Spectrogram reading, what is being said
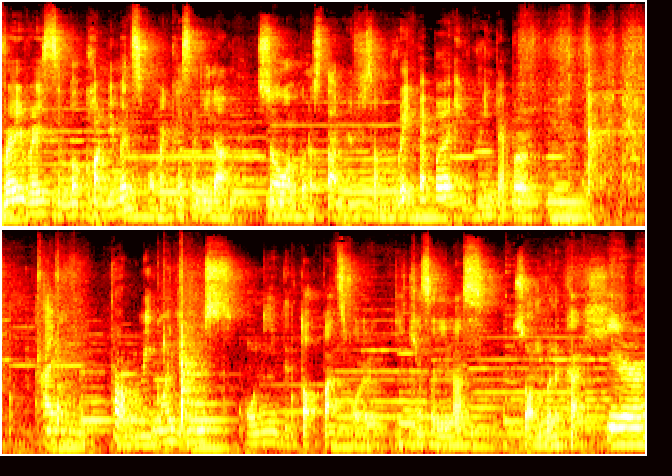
very very simple condiments for my quesadilla. So I'm gonna start with some red pepper and green pepper. I'm probably going to use only the top parts for the quesadillas. So I'm gonna cut here.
